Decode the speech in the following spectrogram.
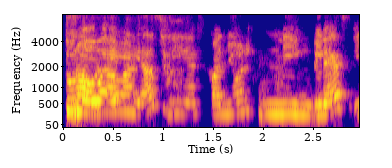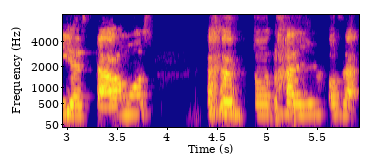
Tú No no, veías ni español ni inglés y estábamos total, o sea,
